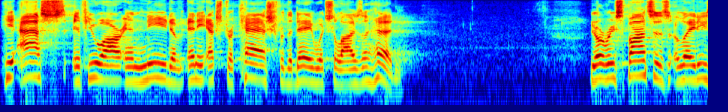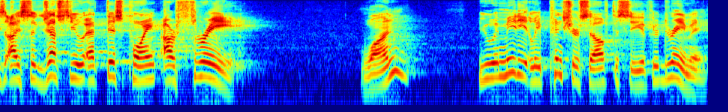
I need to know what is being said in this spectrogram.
he asks if you are in need of any extra cash for the day which lies ahead. Your responses, ladies, I suggest you at this point are three. One, you immediately pinch yourself to see if you're dreaming.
